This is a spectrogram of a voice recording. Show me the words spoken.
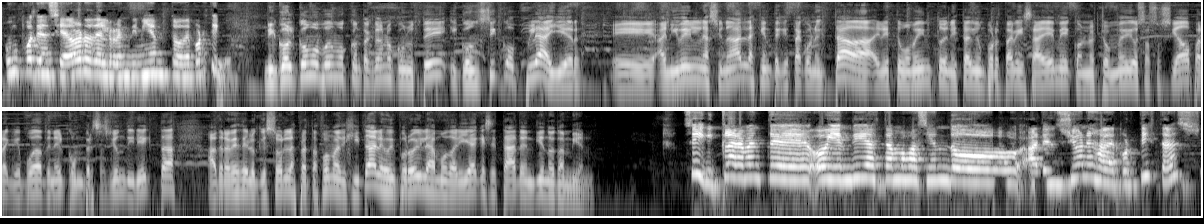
un potenciador del rendimiento deportivo. Nicole, ¿cómo podemos contactarnos con usted y con Psicoplayer eh, a nivel nacional, la gente que está conectada en este momento en Estadio Portales AM con nuestros medios asociados para que pueda tener conversación directa a través de lo que son las plataformas digitales, hoy por hoy la modalidad que se está atendiendo también? Sí, claramente hoy en día estamos haciendo atenciones a deportistas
